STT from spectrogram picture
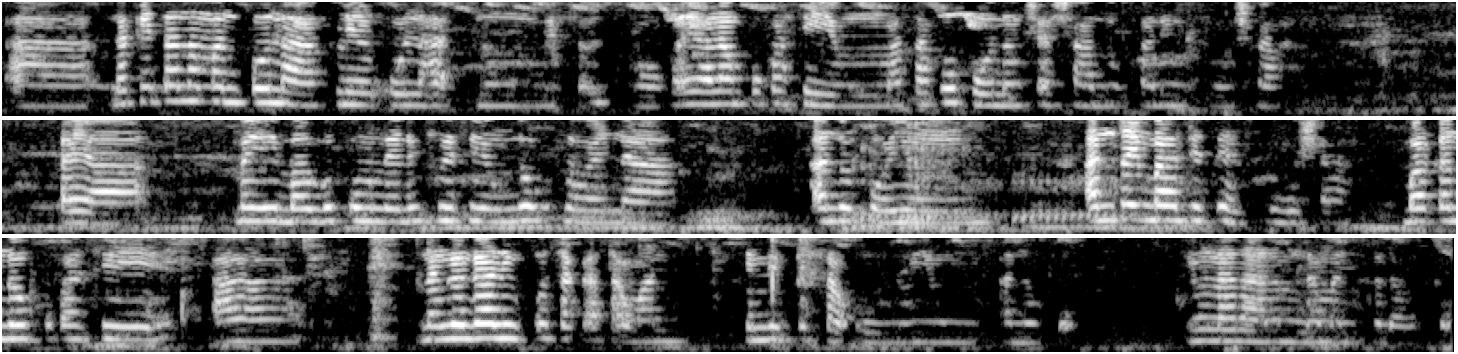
ah, nakita naman po na clear po lahat ng result ko. Kaya lang po kasi yung mata ko po, nagsha-shadow pa rin po siya. Kaya, may bago pong na-request yung doktor na ano po yung antibody test po siya. Baka daw po kasi ah, nanggagaling po sa katawan, hindi po sa ulo yung ano po, yung nararamdaman ko daw po.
